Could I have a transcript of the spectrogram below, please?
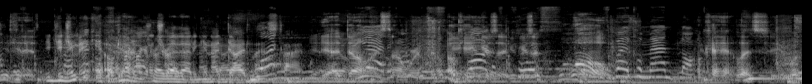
you did it. Did you, Did you make it? Okay, I'm not gonna try that again. I died last time. Yeah, don't. Yeah, it's not worth it. Okay, here's it. Here's it. course. Whoa. Command block. Okay, let's see. What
